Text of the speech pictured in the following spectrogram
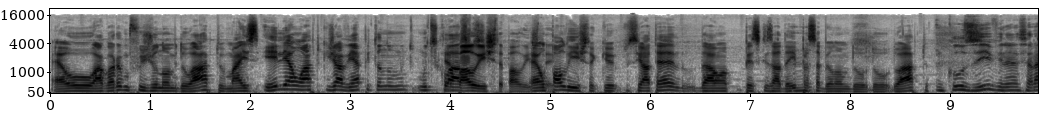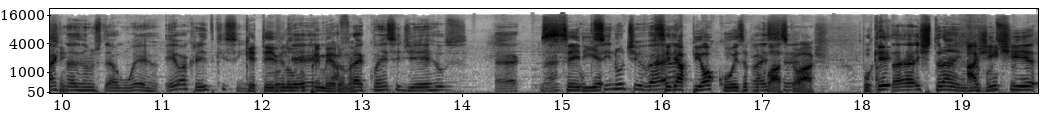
É o, agora me fugiu o nome do árbitro, mas ele é um árbitro que já vem apitando muito, muitos clássicos. É paulista, paulista. É um paulista, que se até dá uma pesquisada aí uhum. para saber o nome do, do, do, árbitro. Inclusive, né? Será sim. que nós vamos ter algum erro? Eu acredito que sim. Que teve no, no, primeiro, a né? A frequência de erros é, né? Seria, se não tiver. Seria a pior coisa pro clássico, eu acho. Porque é estranho. Né, a gente. Ia,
